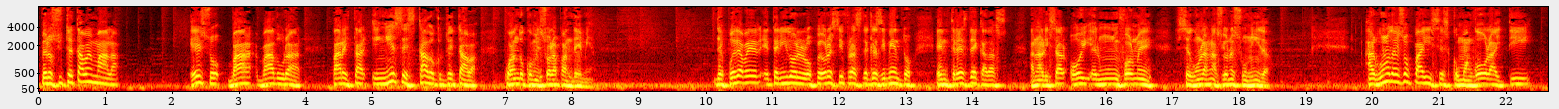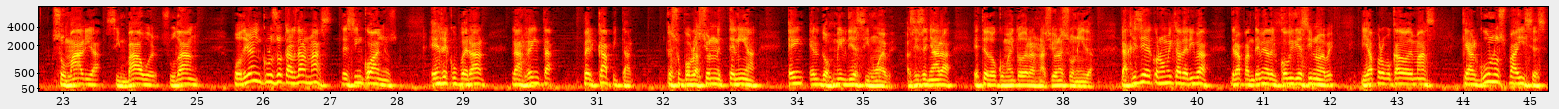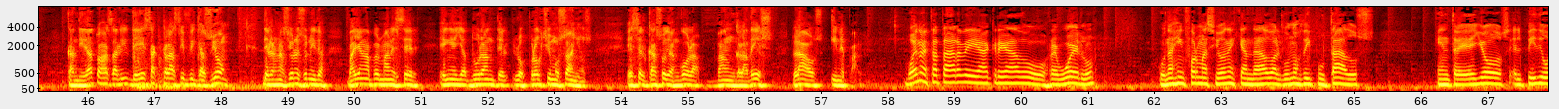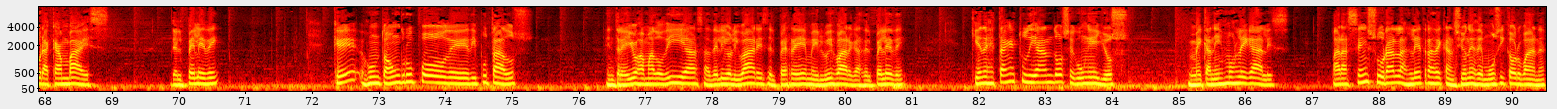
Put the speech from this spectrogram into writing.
Pero si usted estaba en mala, eso va, va a durar para estar en ese estado que usted estaba cuando comenzó la pandemia. Después de haber tenido las peores cifras de crecimiento en tres décadas, analizar hoy en un informe según las Naciones Unidas. Algunos de esos países como Angola, Haití, Somalia, Zimbabue, Sudán, podrían incluso tardar más de cinco años en recuperar la renta per cápita que su población tenía en el 2019. Así señala este documento de las Naciones Unidas. La crisis económica deriva de la pandemia del COVID-19 y ha provocado además que algunos países candidatos a salir de esa clasificación de las Naciones Unidas vayan a permanecer en ella durante los próximos años. Es el caso de Angola, Bangladesh, Laos y Nepal. Bueno, esta tarde ha creado revuelo unas informaciones que han dado algunos diputados, entre ellos el Pidio Huracán Báez del PLD, que junto a un grupo de diputados, entre ellos Amado Díaz, Adeli Olivares del PRM y Luis Vargas del PLD, quienes están estudiando, según ellos, mecanismos legales para censurar las letras de canciones de música urbana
